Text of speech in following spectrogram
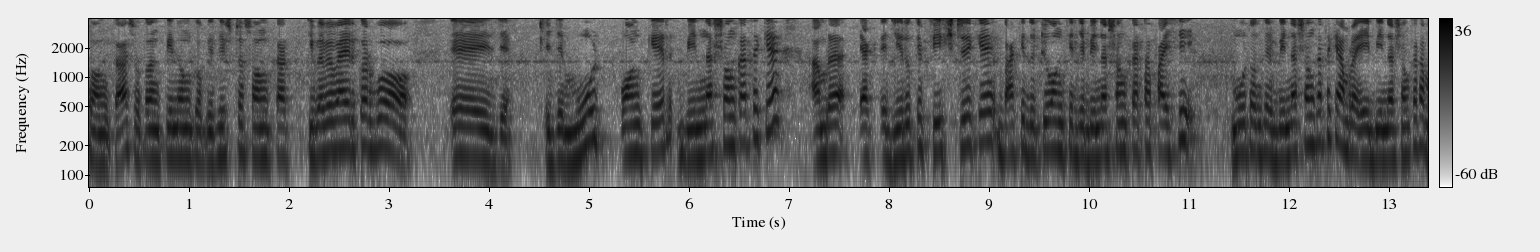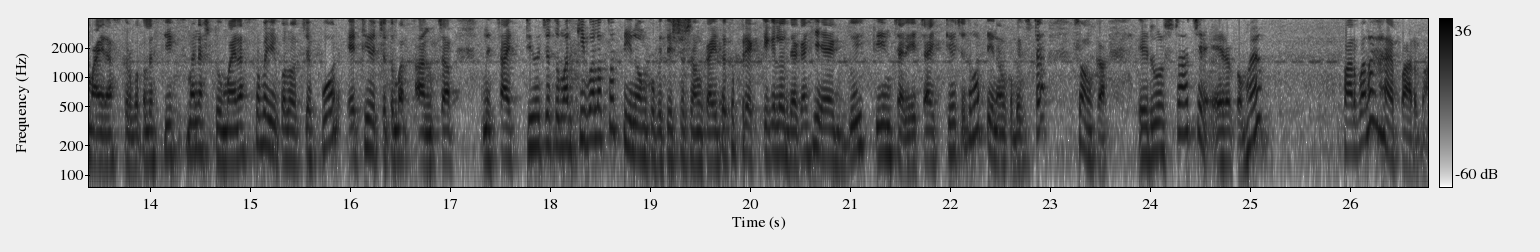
সংখ্যা, সুতরাং তিন অঙ্ক বিশিষ্ট সংখ্যা কীভাবে বাহির করব? এই যে এই যে মোট অঙ্কের বিন্যাস সংখ্যা থেকে আমরা এক, জিরোকে ফিক্সড রেখে বাকি দুটি অঙ্কের যে বিন্যাস সংখ্যাটা পাইছি, মোট অঙ্কের বিন্যাস সংখ্যা থেকে আমরা এই বিন্যাস সংখ্যাটা মাইনাস করব। তাহলে সিক্স মাইনাস টু মাইনাস করব ইকুয়াল হচ্ছে ফোর এটি হচ্ছে তোমার আনসার মানে চারটি হচ্ছে তোমার কি বলতো? তিন অঙ্ক বিশিষ্ট সংখ্যা। এটাকে প্র্যাকটিক্যালও দেখাচ্ছি এক, দুই, তিন, চার, এই চারটি হচ্ছে তোমার তিন অঙ্ক বিশিষ্ট সংখ্যা। এই রুলসটা হচ্ছে এরকম হ্যাঁ? পারবা না? হ্যাঁ পারবা।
